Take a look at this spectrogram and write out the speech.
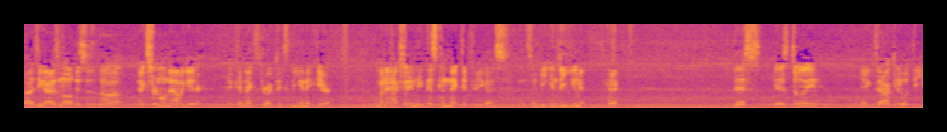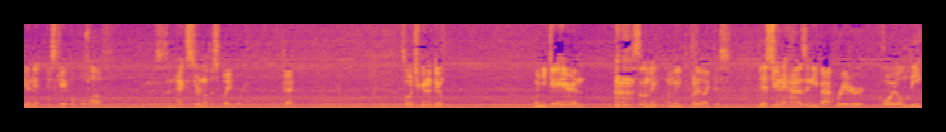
So as you guys know, this is the external navigator. It connects directly to the unit here. I'm gonna actually leave this connected for you guys. It's gonna be in the unit, okay? This is doing exactly what the unit is capable of. This is an external display board, okay? So what you're gonna do, when you get here and, so let me, let me put it like this. This unit has an evaporator coil leak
